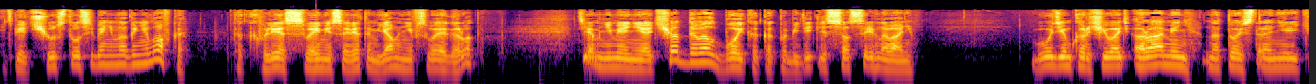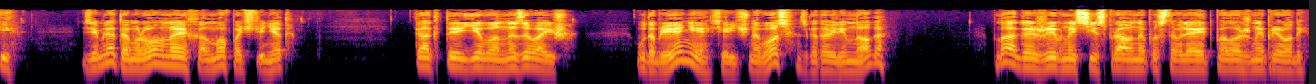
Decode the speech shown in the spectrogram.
И теперь чувствовал себя немного неловко, так как влез своими советами явно не в свой огород. Тем не менее, отчет давал Бойко, как победитель соцсоревнований. Будем корчевать рамень на той стороне реки. Земля там ровная, холмов почти нет. Как ты его называешь? Удобрение, серичновоз, заготовили много. Благо, живность исправно поставляет положенной природой.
